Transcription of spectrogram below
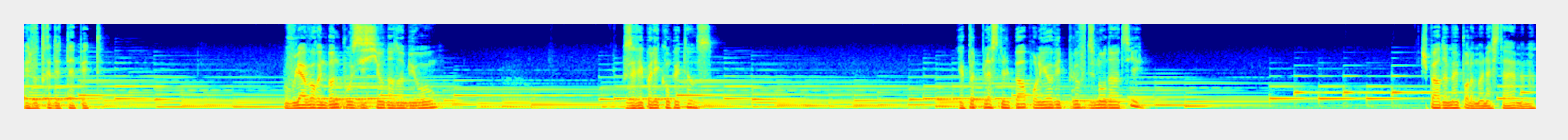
Elle vous traite de tapette. Vous voulez avoir une bonne position dans un bureau? Vous n'avez pas les compétences. Il n'y a pas de place nulle part pour les de plouf du monde entier. Je pars demain pour le monastère, maman.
